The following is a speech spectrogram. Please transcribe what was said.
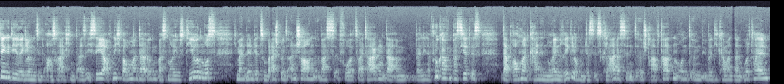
denke, die Regelungen sind ausreichend. Also ich sehe auch nicht, warum man da irgendwas neu justieren muss. Ich meine, wenn wir zum Beispiel uns anschauen, was vor zwei Tagen da am Berliner Flughafen passiert ist, da braucht man keine neuen Regelungen. Das ist klar, das sind äh, Straftaten und ähm, über die kann man dann urteilen.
